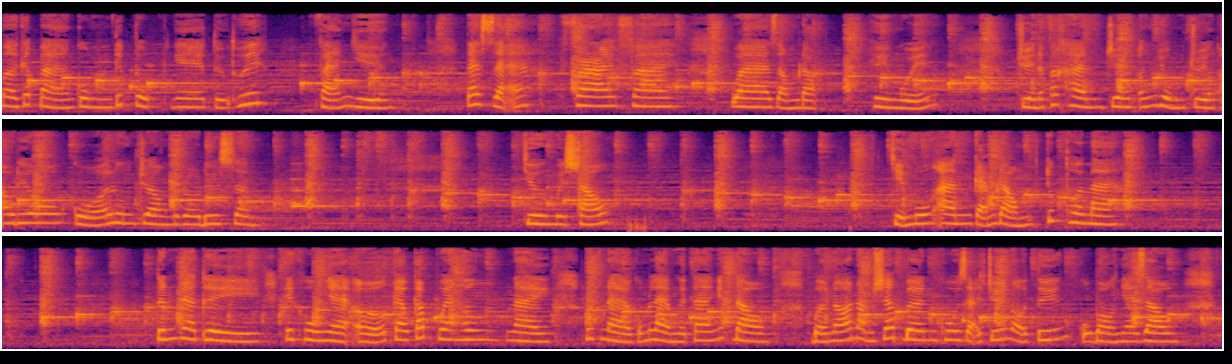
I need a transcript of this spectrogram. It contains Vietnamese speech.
Mời các bạn cùng tiếp tục nghe tiểu thuyết Phản diện, Tác giả Fry Fry qua giọng đọc Hiền Nguyễn. Truyện đã phát hành trên ứng dụng truyện audio của Luân Trần Production Chương 16 Chỉ muốn anh cảm động chút thôi mà. Tính ra thì cái khu nhà ở cao cấp Quang Hưng này lúc nào cũng làm người ta nhức đầu bởi nó nằm sát bên khu giải trí nổi tiếng của bọn nhà giàu.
